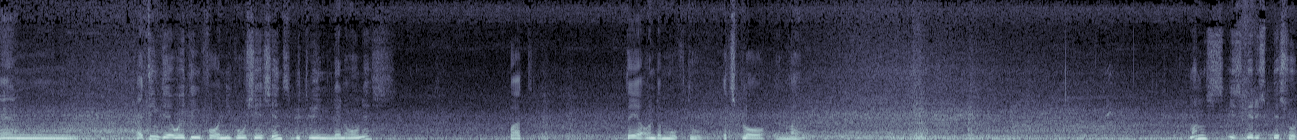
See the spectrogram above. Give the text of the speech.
And I think they are waiting for negotiations between landowners. But they are on the move to explore and mine. Manus is very special,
